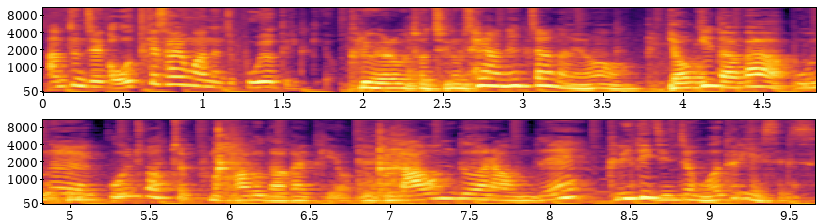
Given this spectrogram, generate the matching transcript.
아무튼 제가 어떻게 사용하는지 보여드릴게요. 그리고 여러분 저 지금 세안했잖아요. 여기다가 오늘 꿀조합 제품 바로 나갈게요. 라운드어라운드의 green tea 진정 watery 에센스.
